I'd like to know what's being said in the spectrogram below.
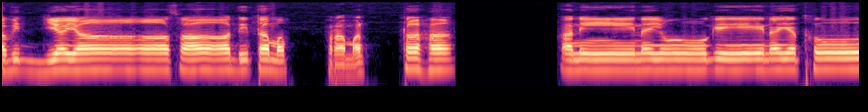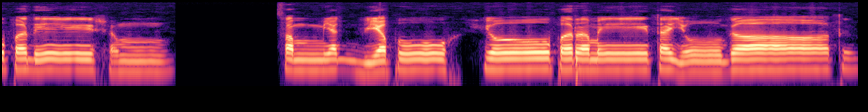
अविद्ययासादितमप्रमत्तः अनेन योगेन यथोपदेशम् सम्यग्व्यपोह्योपरमेतयोगात्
